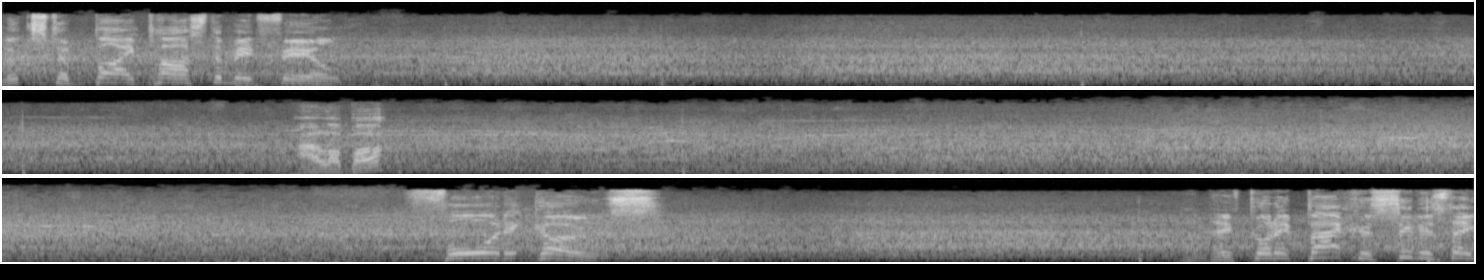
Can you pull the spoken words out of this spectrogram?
Looks to bypass the midfield. Alaba. Forward it goes. And they've got it back as soon as they...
